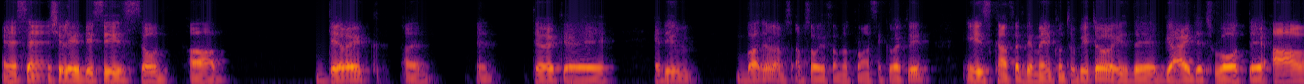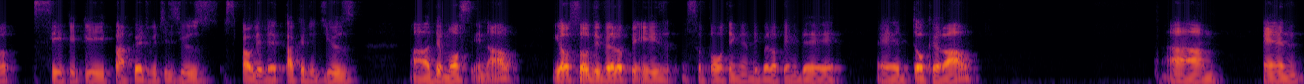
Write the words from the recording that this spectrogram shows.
And essentially, this is so uh, Dirk, uh, uh Dirk uh, Edil Butter, I'm, I'm sorry if I'm not pronouncing correctly, is kind of like the main contributor, is the guy that wrote the R CPP package, which is used, it's probably the package that's used uh, the most in R. He also developing is supporting and developing the uh, Docker R. Um, and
